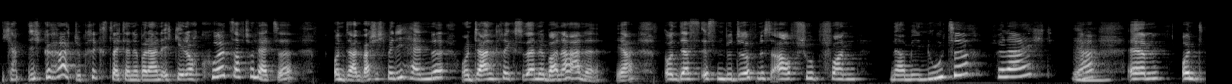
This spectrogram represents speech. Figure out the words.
ich habe dich gehört, du kriegst gleich deine Banane, ich gehe doch kurz auf Toilette und dann wasche ich mir die Hände und dann kriegst du deine Banane, ja. Und das ist ein Bedürfnisaufschub von einer Minute vielleicht, ja. Mhm. Ähm, und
